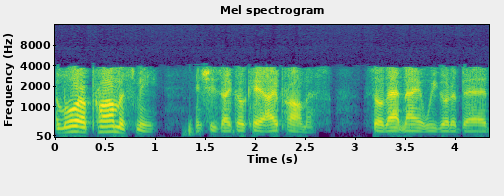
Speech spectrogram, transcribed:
Laura, promise me. And she's like, "Okay, I promise." So that night we go to bed,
